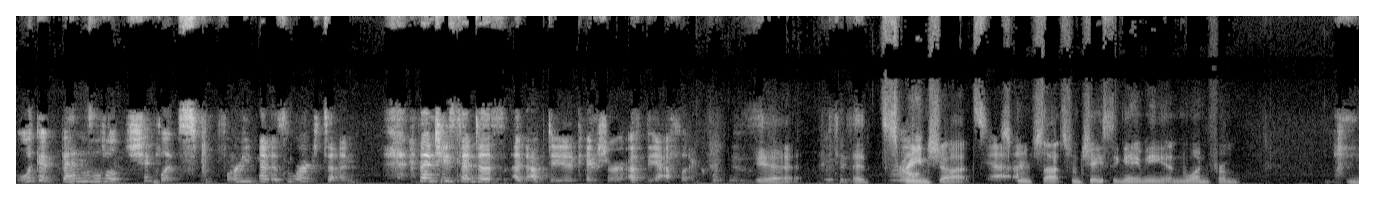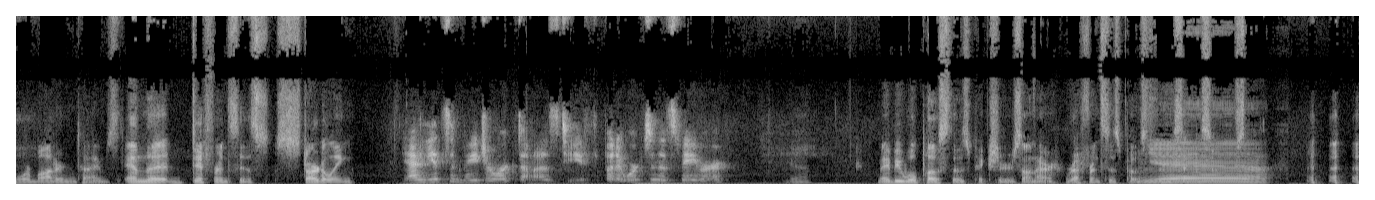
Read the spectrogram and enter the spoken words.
look at Ben's little chiclets before he had his work done. And then she sent us an updated picture of the Affleck with his Yeah, with his it's screenshots. Yeah. Screenshots from Chasing Amy and one from more modern times, and the difference is startling. Yeah, he had some major work done on his teeth, but it worked in his favor. Maybe we'll post those pictures on our references post for this episode. Yeah.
